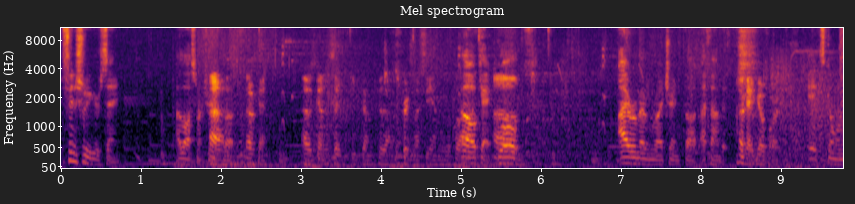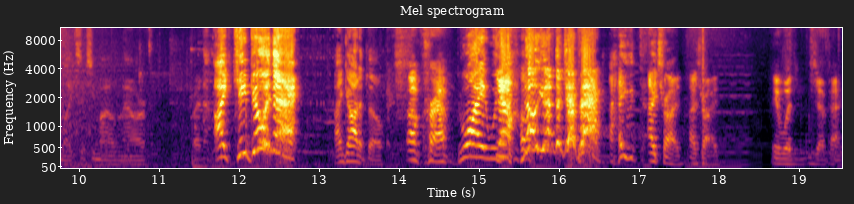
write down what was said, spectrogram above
Finish what you were saying. I lost my train of Uh, thought. okay, I was gonna say keep going because that was pretty much the end of the plot. Oh, okay. Well, Um, I remember my train of thought. I found it. okay, go for it. It's going like 60 miles an hour right now. I keep doing that! I got it though. Oh crap! Why would Yeah. you? No, you have the jetpack! I I tried, I tried. It wouldn't jetpack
